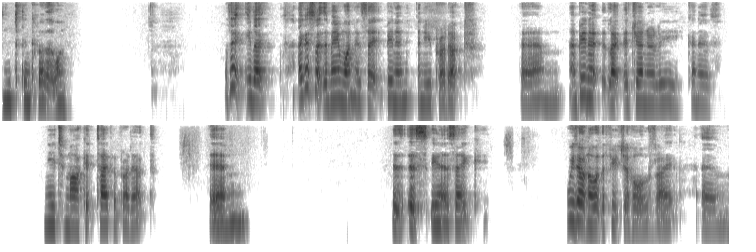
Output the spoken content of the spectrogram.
I need to think about that one. I think you know, I guess like the main one is like being a, a new product, um, and being a, like a generally kind of new to market type of product. Um, it's, it's you know it's like we don't know what the future holds, right? Um,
